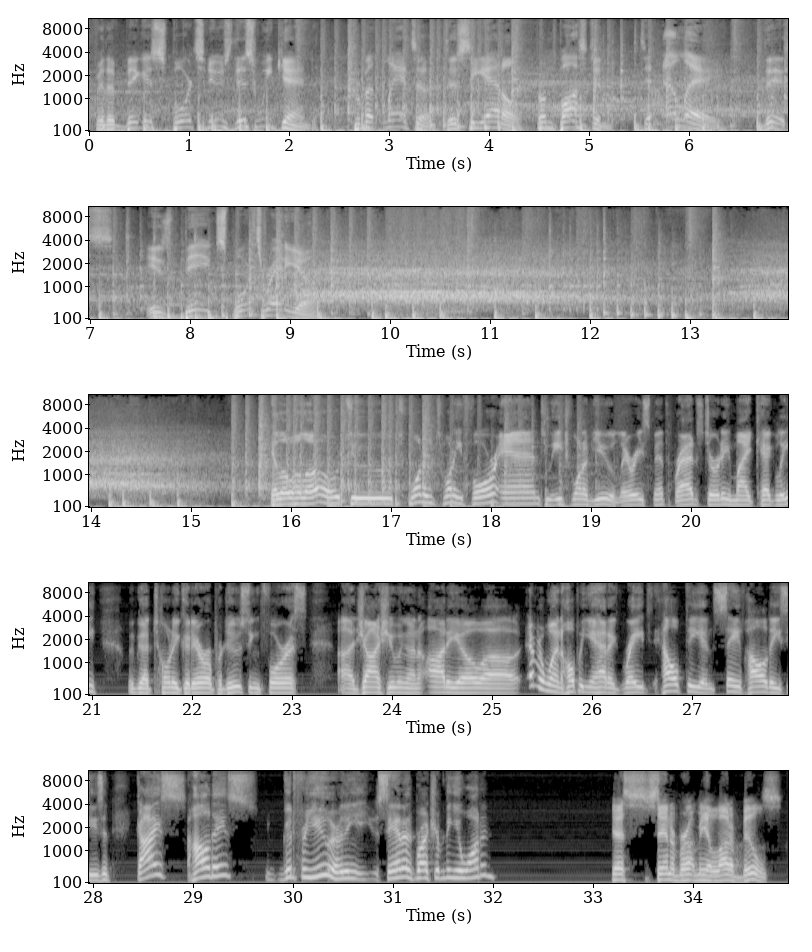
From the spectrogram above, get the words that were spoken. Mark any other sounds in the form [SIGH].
for the biggest sports news this weekend. From Atlanta to Seattle, from Boston to LA, this is Big Sports Radio. Hello, hello to 2024 and to each one of you. Larry Smith, Brad Sturdy, Mike Kegley. We've got Tony Cordero producing for us, uh, Josh Ewing on audio. Uh, everyone hoping you had a great, healthy, and safe holiday season. Guys, holidays, good for you. Everything Santa brought you everything you wanted? Yes, Santa brought me a lot of bills.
